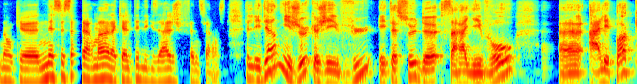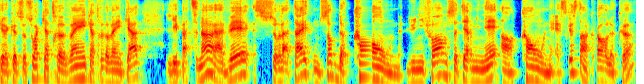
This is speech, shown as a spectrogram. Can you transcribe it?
Donc, euh, nécessairement, la qualité de l'aiguisage fait une différence. Les derniers jeux que j'ai vus étaient ceux de Sarajevo. Euh, à l'époque, que ce soit 80, 84, les patineurs avaient sur la tête une sorte de cône. L'uniforme se terminait en cône. Est-ce que c'est encore le cas?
